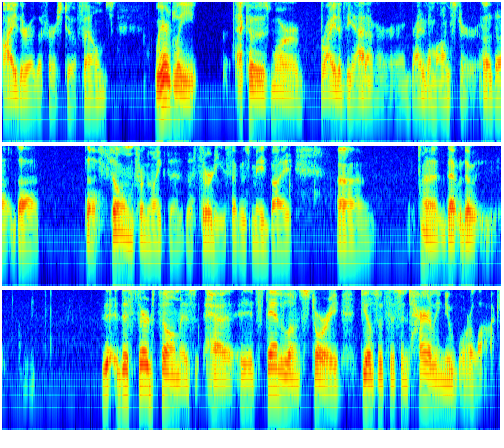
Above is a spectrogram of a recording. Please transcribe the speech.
either of the first two films. Weirdly, echoes more Bride of the Atom or Bride of the Monster, uh, the the the film from like the, the 30s that was made by uh, uh, that the this third film is has, its standalone story deals with this entirely new warlock,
